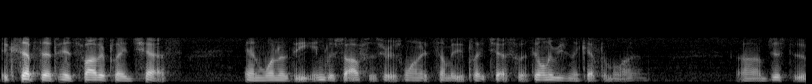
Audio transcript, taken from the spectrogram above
Except that his father played chess and one of the English officers wanted somebody to play chess with. The only reason they kept him alive, um, just a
